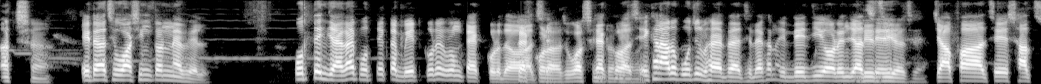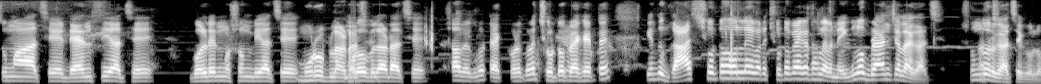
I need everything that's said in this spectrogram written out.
আচ্ছা। এটা আছে ওয়াশিংটন নেভেল প্রত্যেক জায়গায় প্রত্যেকটা বেড করে এবং ট্যাগ করে দেওয়া আছে। করা আছে ট্যাগ করা আছে। এখানে আরও প্রচুর ভ্যারাইটি আছে। দেখেন এই ডেজি অরেঞ্জ আছে চাফা আছে। জাফা আছে সাতসুমা আছে ড্যান্সি আছে গোল্ডেন মৌসুম্বি আছে মুরু ব্লাড মোরো ব্লাড আছে সব এগুলো ট্যাগ করে করে ছোট প্যাকেটে কিন্তু গাছ ছোট হলে মানে ছোট প্যাকেট হলে হবে না এগুলো ব্রাঞ্চেলা গাছ সুন্দর আচ্ছা। গাছ এগুলো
